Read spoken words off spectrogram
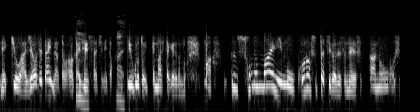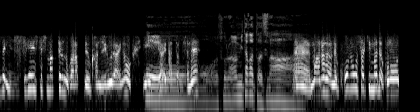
熱狂を味わわせたいんだと、若い選手たちにと、うんはい。いうことを言ってましたけれども、まあ、その前にもうこの人たちがですね、あのすでに実現してしまってるのかなっていう感じぐらいのいい試合だったんですね。それは見たかったですな。ええまあ、だからね、この先まだこの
